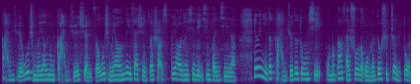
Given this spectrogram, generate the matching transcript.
感觉为什么要用感觉选择？为什么要用内在选择？少不要那些理性分析呢？因为你的感觉的东西，我们刚才说了，我们都是震动，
